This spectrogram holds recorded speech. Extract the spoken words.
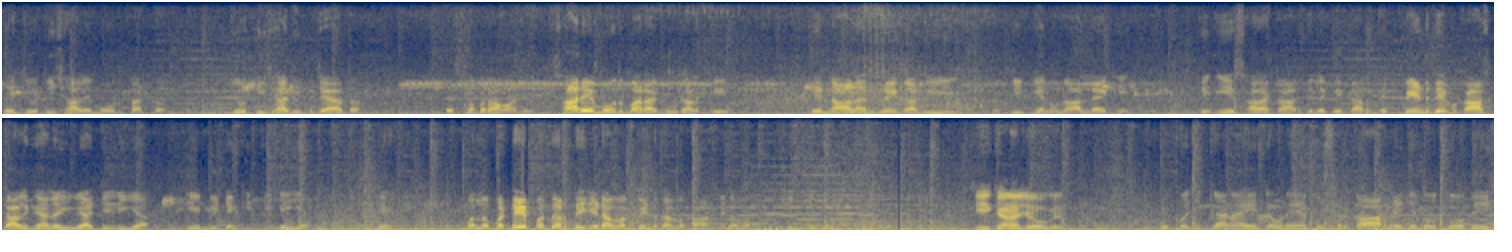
ਤੇ ਜੋਤੀਸ਼ਾਹ ਵਾਲੇ ਮੋੜ ਤੱਕ, ਜੋਤੀਸ਼ਾਹ ਦੀ ਪੰਚਾਇਤ ਤੇ ਸਭਰਾਵਾਂ ਦੇ, ਸਾਰੇ ਮੋਦਬਾਰ ਆਗੂ ਰਲ ਕੇ ਤੇ ਨਾਲ ਨਰੇਗਾ ਦੀ ਬੀਬੀਆਂ ਨੂੰ ਨਾਲ ਲੈ ਕੇ ਤੇ ਇਹ ਸਾਰਾ ਕਾਰਜ ਲੱਗੇ ਕਰਨ ਤੇ ਪਿੰਡ ਦੇ ਵਿਕਾਸ ਕਾਗਜ਼ਾਂ ਲਈ ਵੀ ਅੱਜ ਜਿਹੜੀ ਆ ਇਹ ਮੀਟਿੰਗ ਕੀਤੀ ਗਈ ਆ। ਤੇ ਮਤਲਬ ਵੱਡੇ ਪੱਧਰ ਤੇ ਜਿਹੜਾ ਵਾ ਪਿੰਡ ਦਾ ਵਿਕਾਸ ਜਿਹੜਾ ਵਾ ਕੀ ਕਹਿਣਾ ਚਾਹੋਗੇ? ਦੇਖੋ ਜੀ ਕਹਿਣਾ ਇਹ ਚਾਹੁੰਦੇ ਆ ਕਿ ਸਰਕਾਰ ਨੇ ਜਦੋਂ ਉਤੋਂ ਦੇਸ਼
